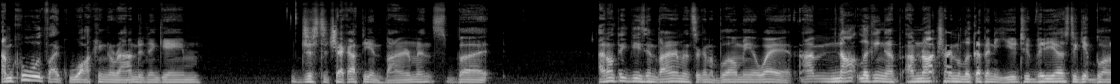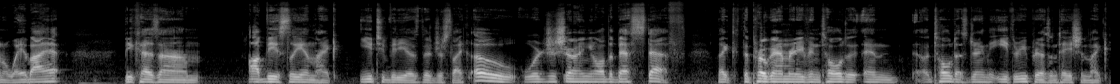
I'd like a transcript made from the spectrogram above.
I'm cool with like walking around in a game just to check out the environments, but I don't think these environments are going to blow me away. I'm not looking up. I'm not trying to look up any YouTube videos to get blown away by it, because um, obviously in like YouTube videos they're just like, oh, we're just showing you all the best stuff. Like the programmer even told and uh, told us during the E3 presentation, like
